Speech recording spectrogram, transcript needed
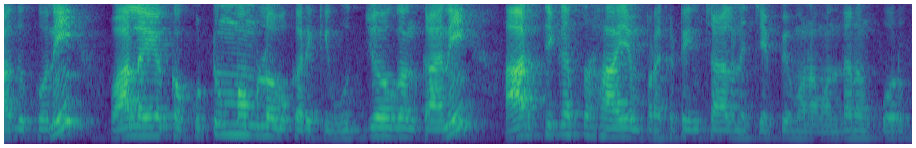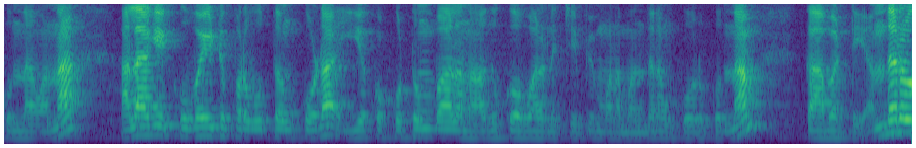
ఆదుకొని వాళ్ళ యొక్క కుటుంబంలో ఒకరికి ఉద్యోగం కానీ ఆర్థిక సహాయం ప్రకటించాలని చెప్పి మనం అందరం కోరుకుందామన్నా అలాగే కువైట్ ప్రభుత్వం కూడా ఈ యొక్క కుటుంబాలను ఆదుకోవాలని చెప్పి మనం అందరం కోరుకుందాం. కాబట్టి అందరూ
